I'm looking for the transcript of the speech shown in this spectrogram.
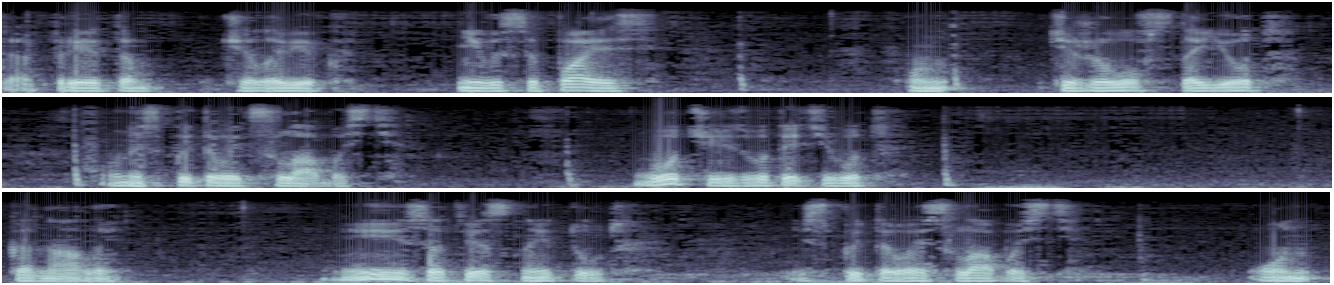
так, при этом человек, не высыпаясь, он тяжело встает, он испытывает слабость. Вот через вот эти вот каналы. И, соответственно, и тут, испытывая слабость, он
